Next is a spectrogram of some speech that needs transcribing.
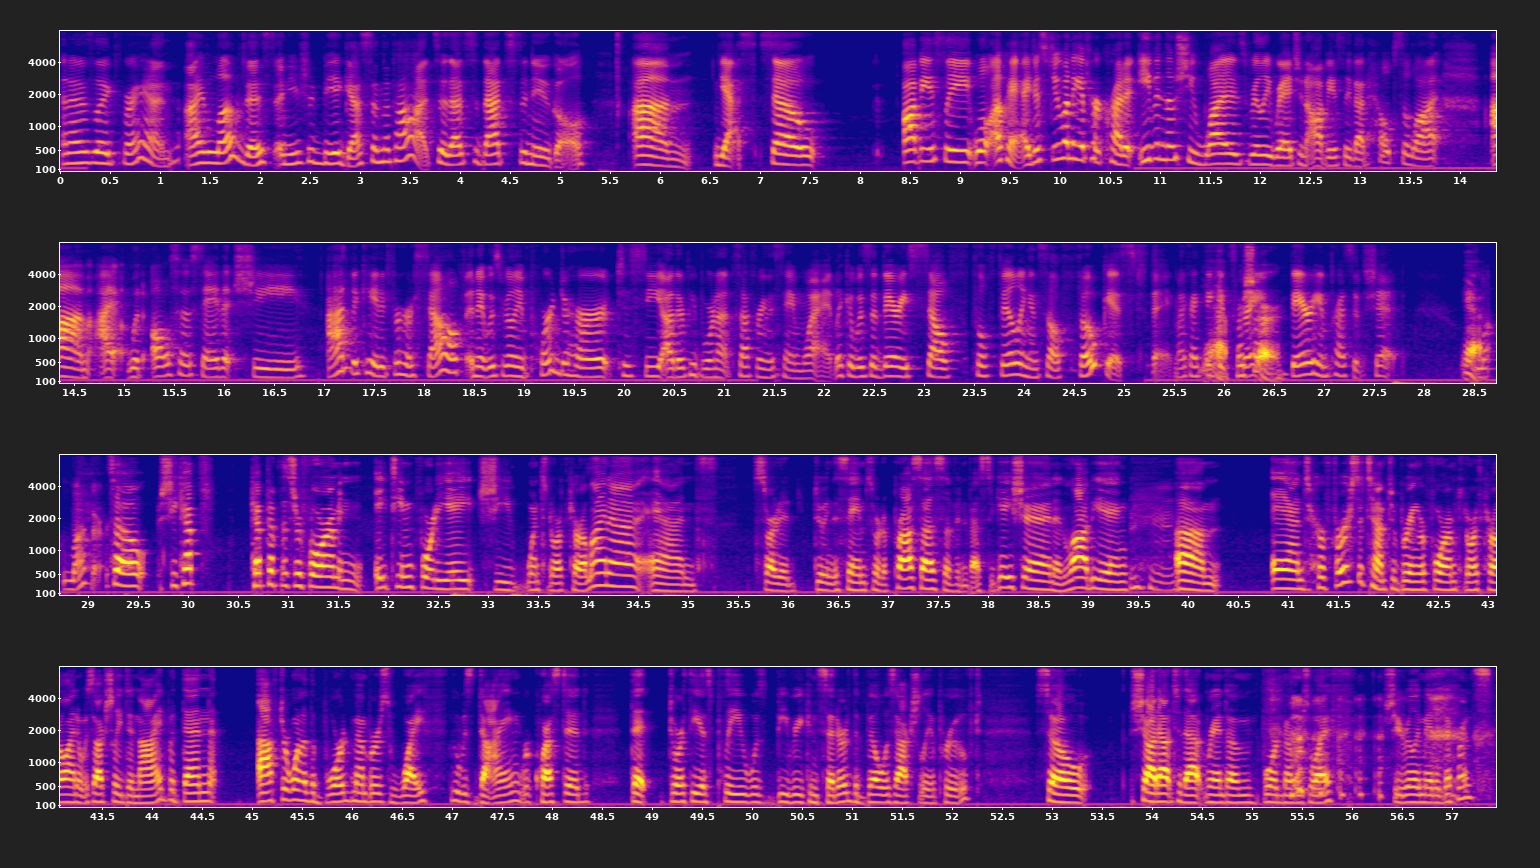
And I was like, "Fran, I love this, and you should be a guest on the pod." So that's that's the new goal. Um, yes. So obviously, well, okay, I just do want to give her credit, even though she was really rich, and obviously that helps a lot. Um, I would also say that she advocated for herself, and it was really important to her to see other people were not suffering the same way. Like it was a very self fulfilling and self focused thing. Like I think Yeah, it's for great. sure. Very impressive shit. Yeah. Lo- love her. So she kept kept up this reform in 1848. She went to North Carolina and started doing the same sort of process of investigation and lobbying. Mm-hmm. Um, and her first attempt to bring reform to North Carolina was actually denied. But then, after one of the board members' wife, who was dying, requested that Dorothea's plea was be reconsidered, the bill was actually approved. So, shout out to that random board member's wife. She really made a difference.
